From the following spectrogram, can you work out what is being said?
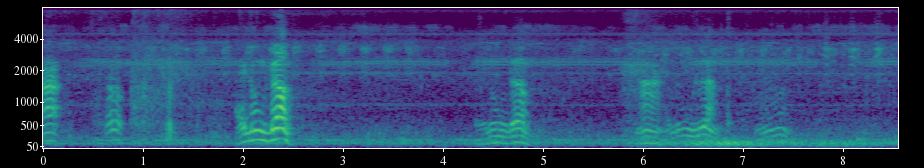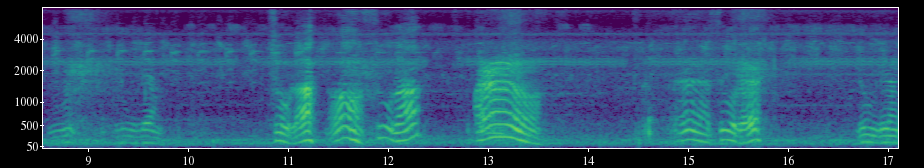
อะเออให้ลุงเรื่องให้ลุงเรื่องอ่าให้ลุงเรื่องอืมอืมลุงเรื่องสู้เหรออ๋อสู้เหรออ้าวเออสู้เหรอลุงเรื่อง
